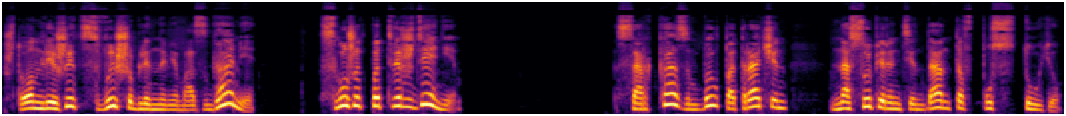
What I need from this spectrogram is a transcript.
что он лежит с вышибленными мозгами, служит подтверждением. Сарказм был потрачен на суперинтенданта впустую.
